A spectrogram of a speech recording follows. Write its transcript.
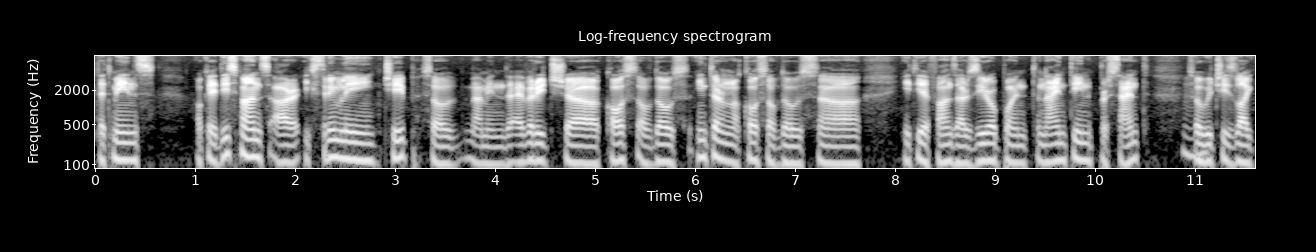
That means okay these funds are extremely cheap. So i mean the average uh, cost of those internal cost of those uh, etf funds are 0.19 percent. So Mhm. which is like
